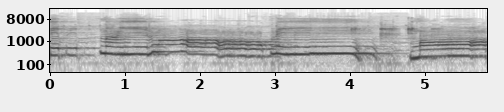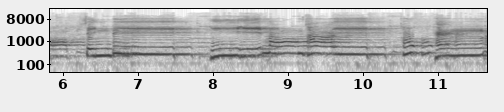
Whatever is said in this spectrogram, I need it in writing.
สิทธิ์ในโลกนี้ มอบสิ่งดีพี่น้องไทย ทุกแห่งห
